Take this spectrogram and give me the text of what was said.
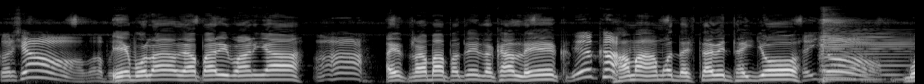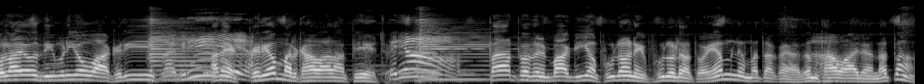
કરશો? એ બોલાયો વેપારી વાણિયા. એ ત્રાબા પતરે લખા લેખ. હામાં આમાં આમો દસ્તાવેજ થઈ ગયો. બોલાયો દીવણીઓ વાઘરી. અને કર્યો મરઘાવાળા પેટ. કર્યો. તાર તો બાગ અહીંયા ફૂલણે ફૂલડા તો એમને મતા કઈ હરમ થવા આવ્યા નતા.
